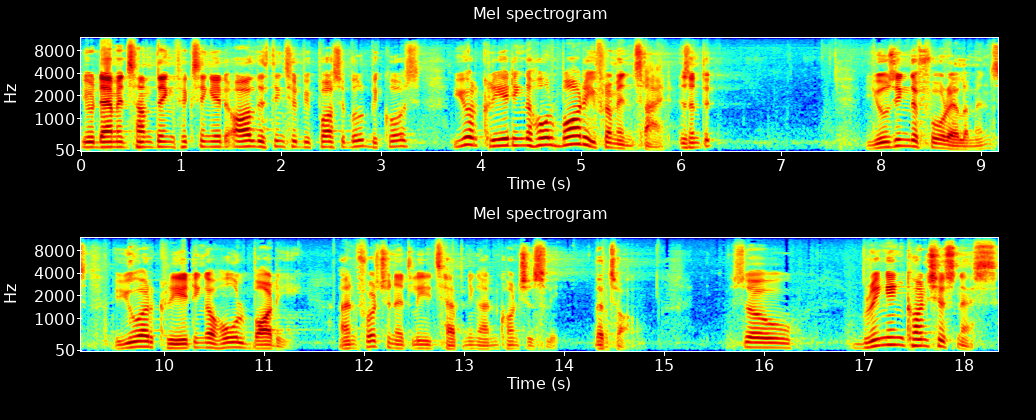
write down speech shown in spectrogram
you damage something, fixing it, all these things should be possible because you are creating the whole body from inside, isn't it? Using the four elements, you are creating a whole body. Unfortunately, it's happening unconsciously, that's all. So, bringing consciousness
